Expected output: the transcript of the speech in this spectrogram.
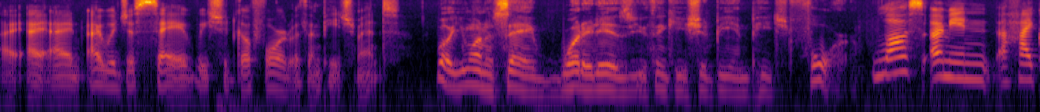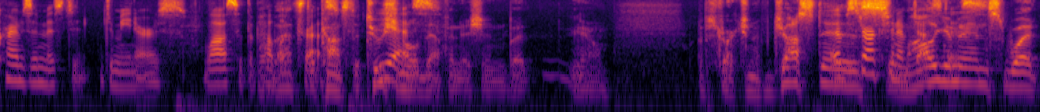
I, I, I would just say we should go forward with impeachment. Well, you want to say what it is you think he should be impeached for. Loss. I mean, high crimes and misdemeanors. Loss of the Well, public that's trust. the constitutional Yes. definition, but you know, obstruction of justice, Obstruction of justice. what?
